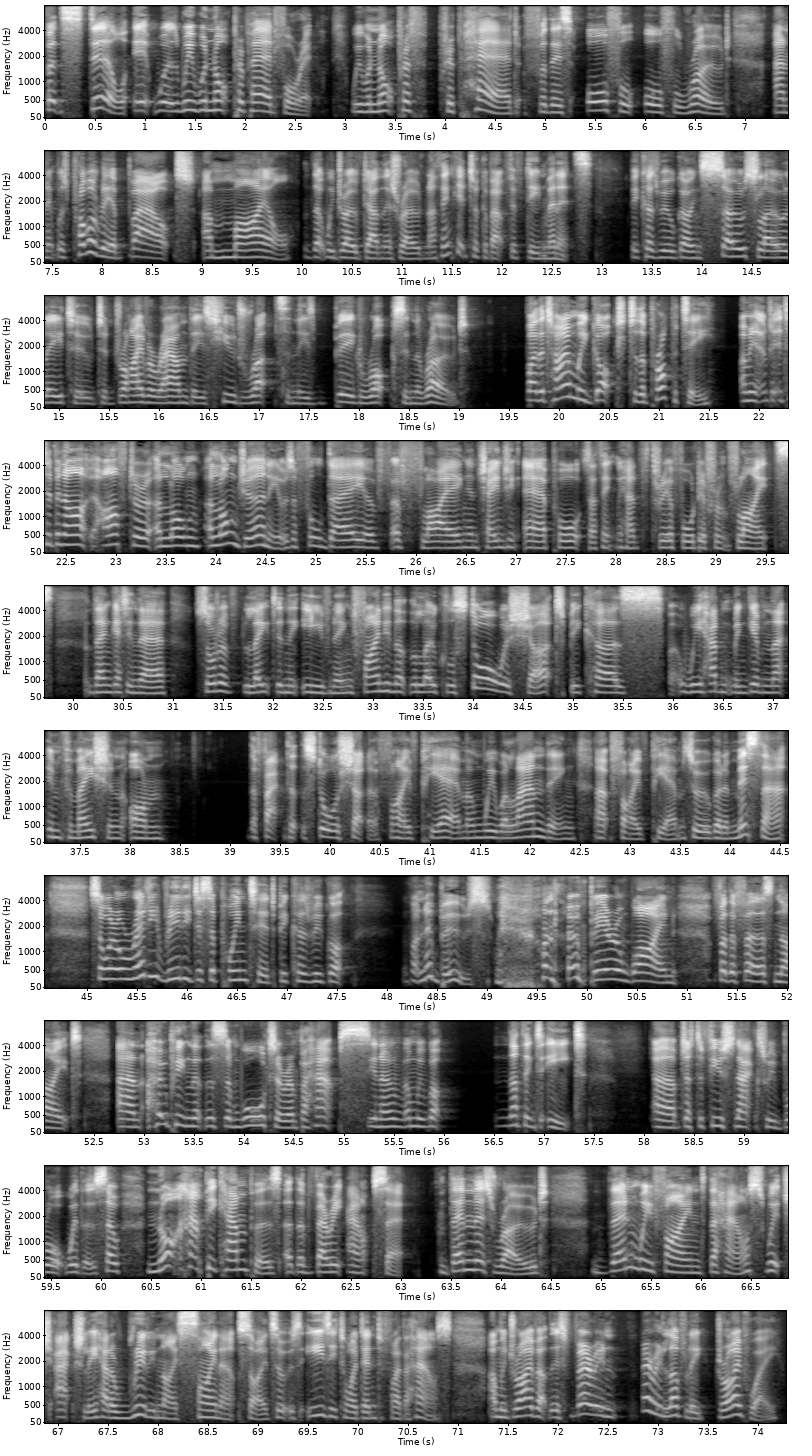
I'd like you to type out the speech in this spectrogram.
But still, it was we were not prepared for it. We were not pre- prepared for this awful, awful road. And it was probably about a mile that we drove down this road. And I think it took about 15 minutes because we were going so slowly to, to drive around these huge ruts and these big rocks in the road. By the time we got to the property, I mean, it had been after a long, a long journey. It was a full day of, of flying and changing airports. I think we had three or four different flights. Then getting there sort of late in the evening, finding that the local store was shut because we hadn't been given that information on the fact that the store was shut at 5 p.m. and we were landing at 5 p.m. So we were going to miss that. So we're already really disappointed because we've got We've got no booze, we've got no beer and wine for the first night, and hoping that there's some water and perhaps, you know, and we've got nothing to eat. Uh, just a few snacks we brought with us. So, not happy campers at the very outset. Then this road. Then we find the house, which actually had a really nice sign outside. So it was easy to identify the house. And we drive up this very, very lovely driveway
